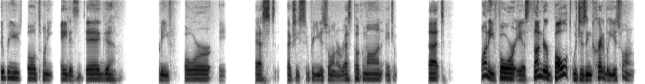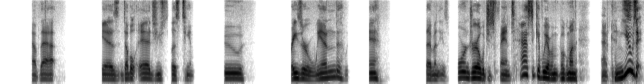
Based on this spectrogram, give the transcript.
super useful. 28 is Dig. 44 is Rest. It's actually super useful on a Rest Pokemon. HM Cut. 24 is Thunderbolt, which is incredibly useful. I don't have that. Is Double Edge, useless TM2. Razor Wind, eh. Seven is Horn Drill, which is fantastic if we have a Pokemon that can use it.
